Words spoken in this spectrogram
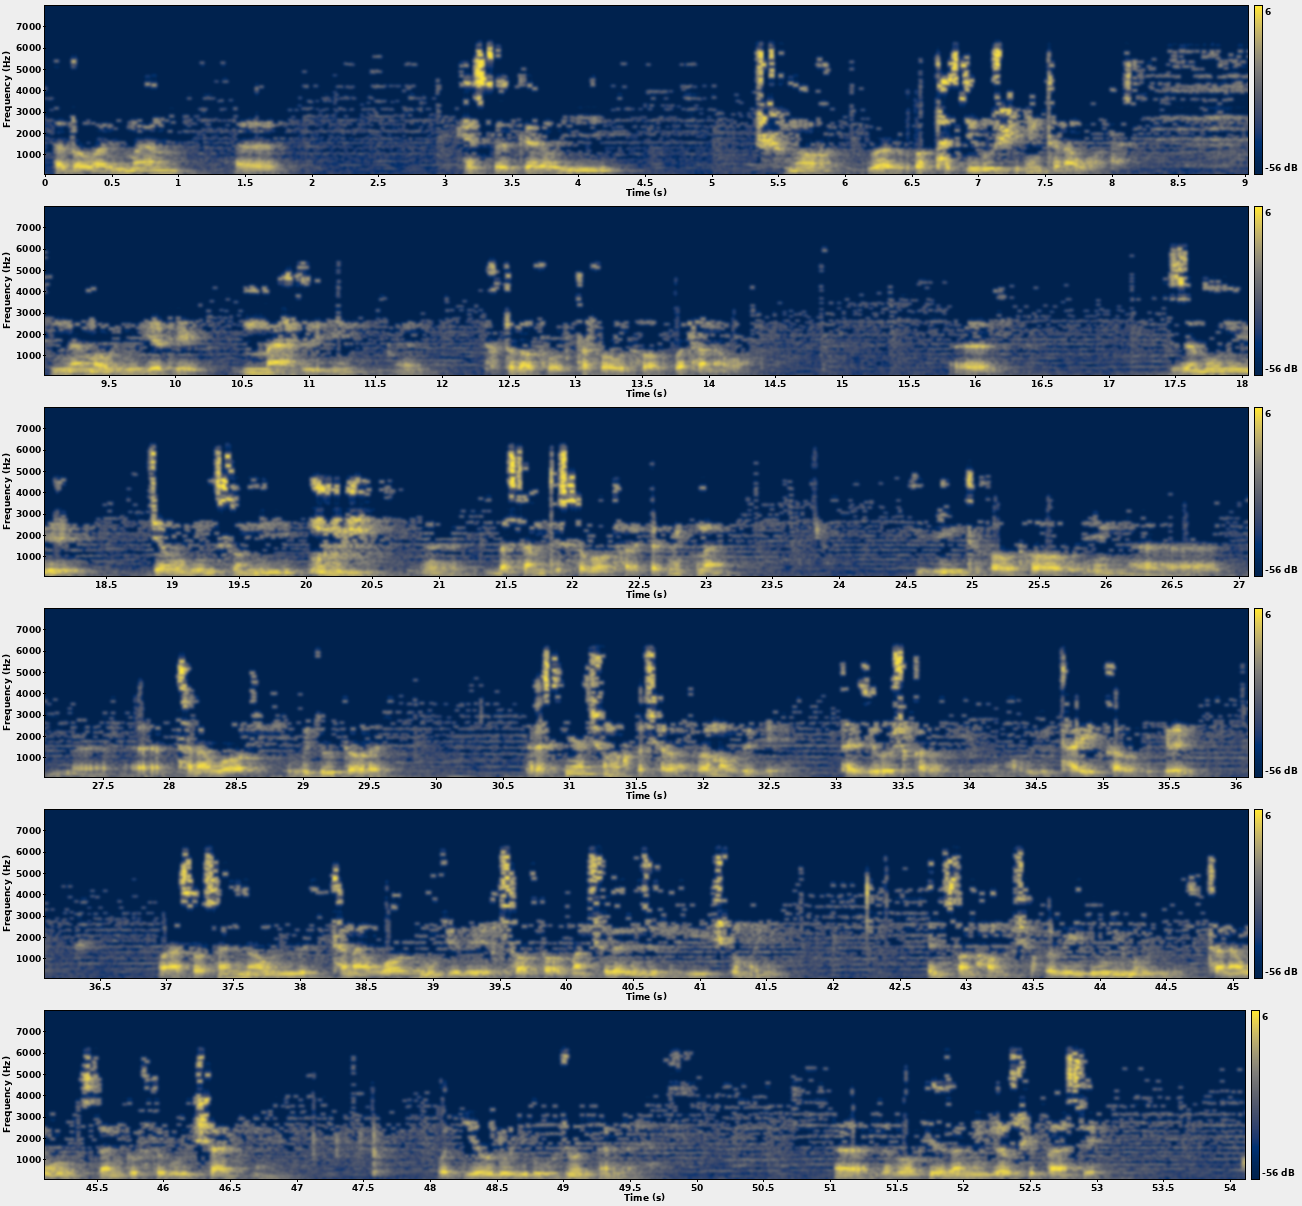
به باور من کسرتگرایی شناخت و, و پذیرش این تنوعات است. نه موجودیت محض این اختلافات تفاوتها و تنوعات زمان جوامع انسانی به سمت ثبات حرکت می‌کنن که این تفاوت ها و این تنوعات که وجود داره. رسمیت شناخته شود و مورد پذیرش قرار و مورد تایید قرار بگیره و اساسا تنوع موجب ساختارمند شدن زندگی اجتماعی انسان ها میشه. و بدون موجود تنوع اصلا گفتگوی شک و دیالوگی به وجود نمیاد در واقع از اینجاست که بحث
